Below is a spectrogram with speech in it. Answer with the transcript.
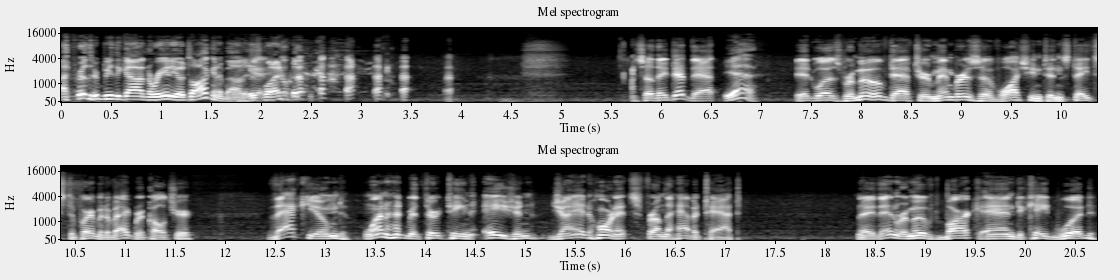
I'd rather be the guy on the radio talking about it. Is what I'd rather, So they did that. yeah. It was removed after members of Washington State's Department of Agriculture vacuumed 113 Asian giant hornets from the habitat. They then removed bark and decayed wood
